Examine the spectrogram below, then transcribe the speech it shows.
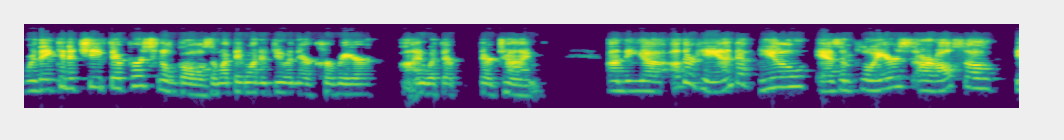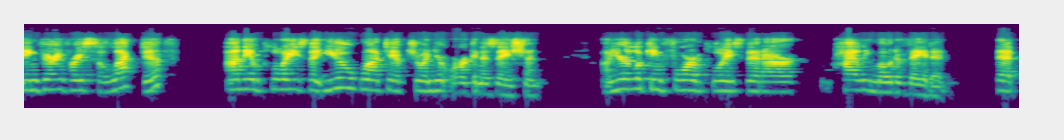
where they can achieve their personal goals and what they want to do in their career uh, and with their, their time. On the uh, other hand, you as employers are also being very, very selective on the employees that you want to have join your organization. Uh, you're looking for employees that are highly motivated, that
